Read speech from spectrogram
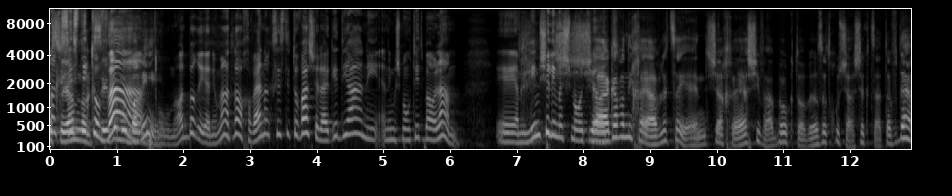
מסוים נרקסיזם הוא בריא. הוא מאוד בריא, אני אומרת, לא, חוויה נרקסיסטית טובה של להגיד, יא, אני, אני משמעותית בעולם. אה, המילים שלי משמעותיות. שאגב, אני חייב לציין שאחרי השבעה באוקטובר זו תחושה שקצת עבדה.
